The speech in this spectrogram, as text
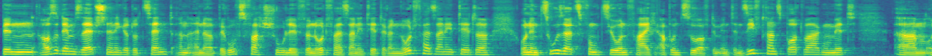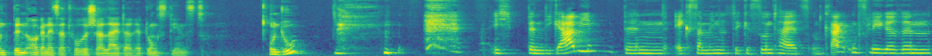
bin außerdem selbstständiger Dozent an einer Berufsfachschule für Notfallsanitäterinnen und Notfallsanitäter und in Zusatzfunktion fahre ich ab und zu auf dem Intensivtransportwagen mit ähm, und bin organisatorischer Leiter Rettungsdienst. Und du? ich bin die Gabi, bin examinierte Gesundheits- und Krankenpflegerin,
